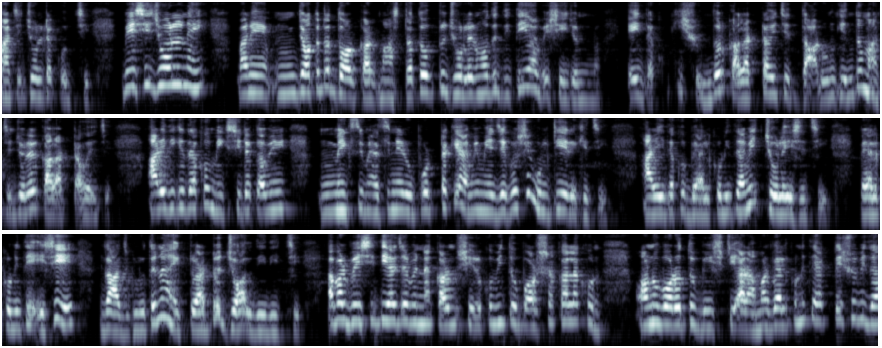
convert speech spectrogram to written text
মাছের ঝোলটা করছি। বেশি ঝোল নেই। মানে যতটা দরকার। মাছটা তো একটু ঝোলের মধ্যে দিতেই হবে সেই জন্য এই দেখো কি সুন্দর কালারটা হয়েছে। দারুণ কিন্তু মাছের ঝোলের কালারটা হয়েছে। আর এদিকে দেখো মিক্সিটাকে আমি মিক্সি মেশিনের উপরটাকে আমি মেজে ঘষে উল্টিয়ে রেখেছি। আর এই দেখো ব্যালকনিতে আমি চলে এসেছি। ব্যালকনিতে এসে গাছগুলোতে না একটু আধটু জল দিয়ে দিচ্ছি। আবার বেশি দেওয়া যাবে না, কারণ সেরকমই তো বর্ষাকাল এখন। অনবরত বৃষ্টি, আর আমার ব্যালকনিতে একটাই সুবিধা,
